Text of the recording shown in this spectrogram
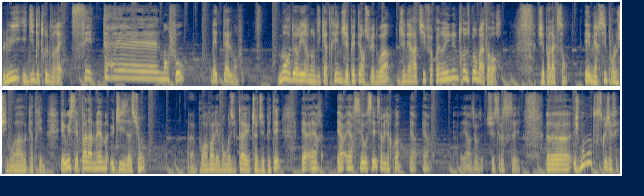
lui, il dit des trucs vrais. C'est tellement faux, mais tellement faux. Mort de rire, nous dit Catherine, GPT en suédois, génératif transformator. J'ai pas l'accent. Et merci pour le chinois, euh, Catherine. Et oui, c'est pas la même utilisation euh, pour avoir les bons résultats avec ChatGPT. RR, RRCOC, ça veut dire quoi? RR, je sais pas ce que ça veut dire. Euh, je vous montre ce que j'ai fait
